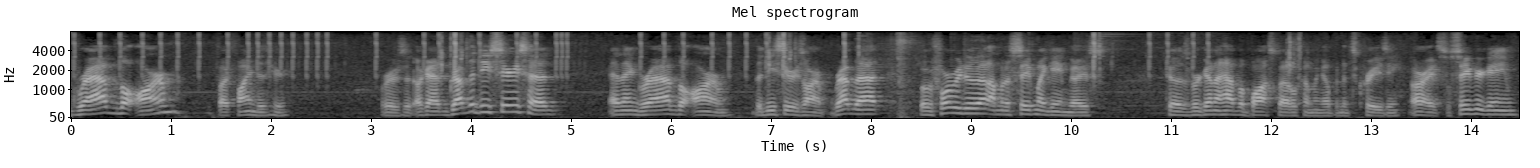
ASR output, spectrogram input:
grab the arm. If I find it here. Where is it? Okay, grab the D-Series head and then grab the arm, the D-Series arm. Grab that. But before we do that, I'm going to save my game, guys. Because we're going to have a boss battle coming up and it's crazy. Alright, so save your game.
